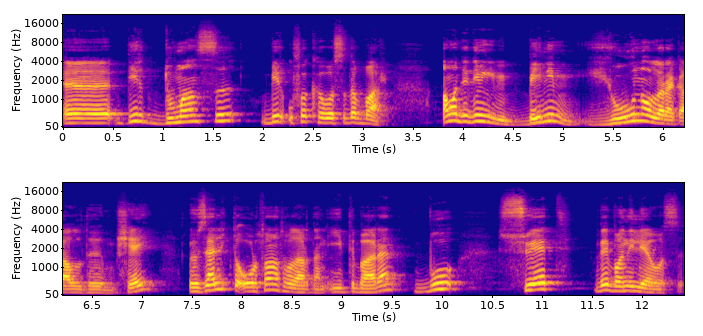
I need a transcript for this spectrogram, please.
E, bir dumansı bir ufak havası da var. Ama dediğim gibi benim yoğun olarak aldığım şey özellikle orta notalardan itibaren bu süet ve vanilya havası.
